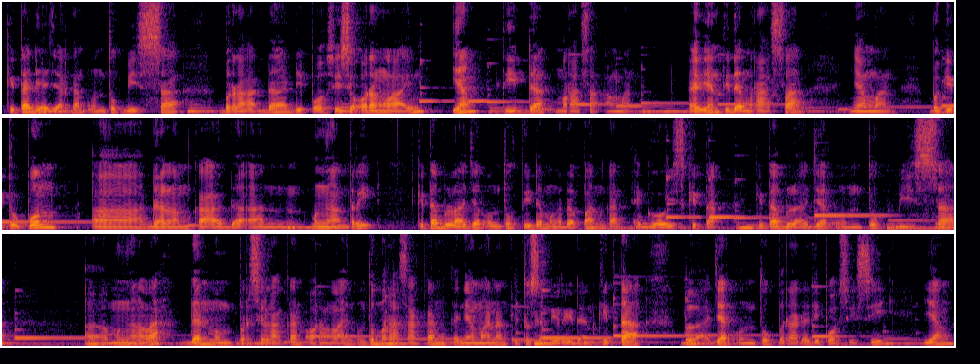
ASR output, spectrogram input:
kita diajarkan untuk bisa berada di posisi orang lain yang tidak merasa aman. Eh yang tidak merasa nyaman. Begitupun uh, dalam keadaan mengantri kita belajar untuk tidak mengedepankan egois kita. Kita belajar untuk bisa uh, mengalah dan mempersilahkan orang lain untuk merasakan kenyamanan itu sendiri dan kita belajar untuk berada di posisi yang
